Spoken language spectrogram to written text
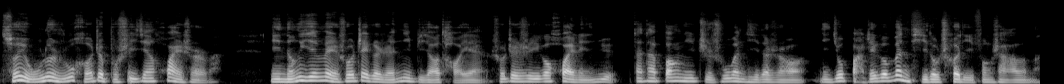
所以无论如何，这不是一件坏事吧？你能因为说这个人你比较讨厌，说这是一个坏邻居，但他帮你指出问题的时候，你就把这个问题都彻底封杀了吗？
